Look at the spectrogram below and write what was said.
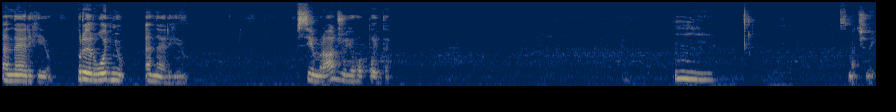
енергію, природню енергію. Всім раджу його пити. Смачний.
